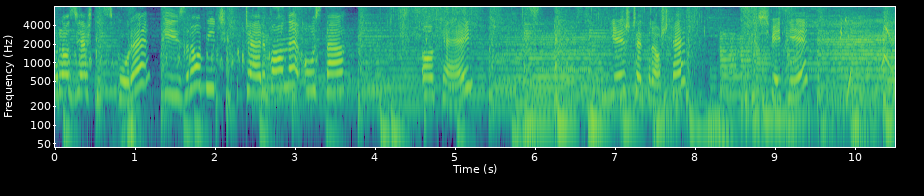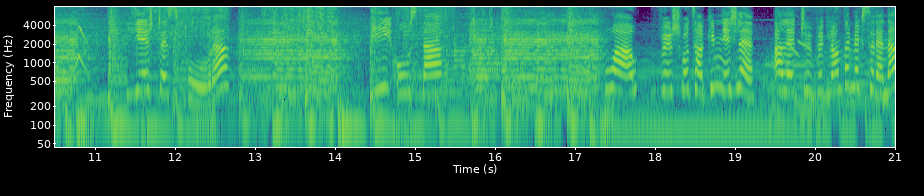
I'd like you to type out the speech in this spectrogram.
rozjaśnić skórę i zrobić czerwone usta. Okej. Jeszcze troszkę. Świetnie. Jeszcze skóra. I usta. Wow, Wyszło całkiem nieźle, ale czy wyglądam jak syrena?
